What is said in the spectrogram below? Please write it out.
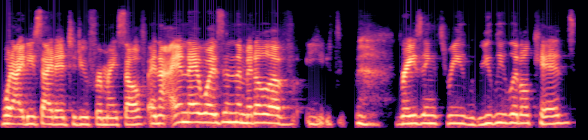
what I decided to do for myself and I, and I was in the middle of raising three really little kids.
